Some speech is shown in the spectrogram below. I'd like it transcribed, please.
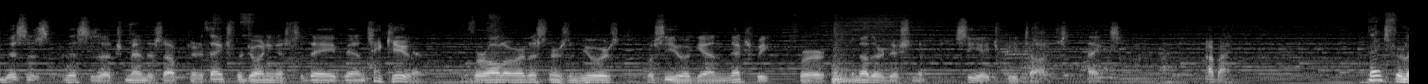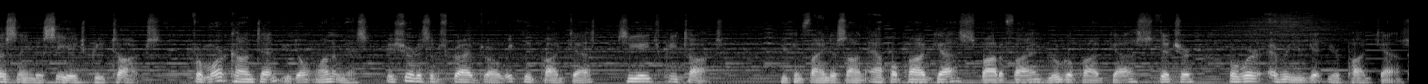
this is this is a tremendous opportunity. Thanks for joining us today, Vince. Thank you. And for all of our listeners and viewers, we'll see you again next week for another edition of CHP Talks. Thanks. Bye bye. Thanks for listening to CHP Talks. For more content you don't want to miss, be sure to subscribe to our weekly podcast, CHP Talks. You can find us on Apple Podcasts, Spotify, Google Podcasts, Stitcher, or wherever you get your podcasts.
